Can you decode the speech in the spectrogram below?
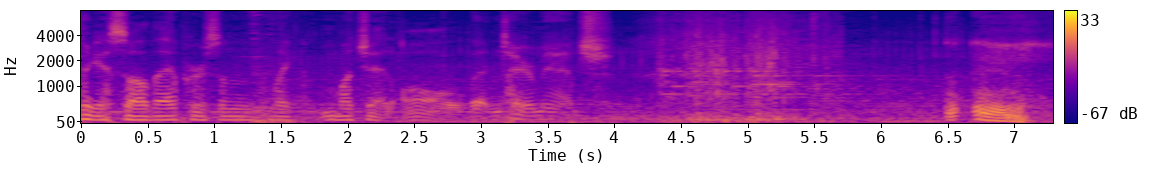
Don't think I saw that person like much at all that entire match.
